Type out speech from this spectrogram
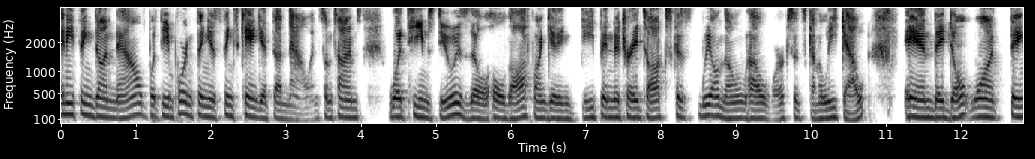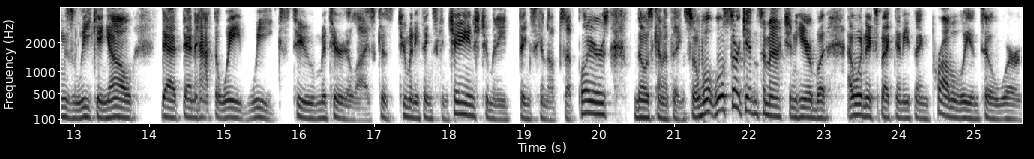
anything done now, but the important thing is things can get done now. And sometimes what teams do is they'll hold off on getting deep into trade talks because we all know how it works. It's going to leak out. And they don't want things leaking out that then have to wait weeks to materialize because too many things can change, too many things can upset players, those kind of things. So we'll we'll start getting some action here, but I wouldn't expect anything probably until we're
